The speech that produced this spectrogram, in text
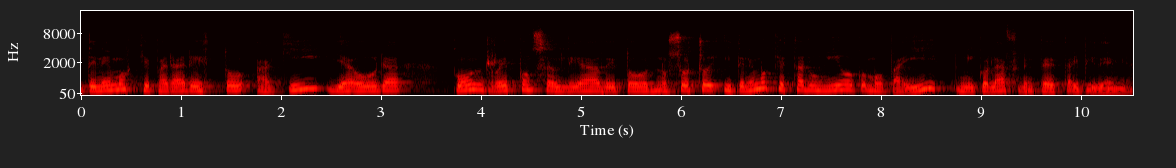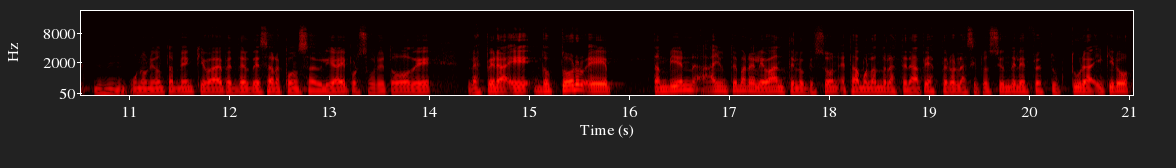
tenemos que parar esto aquí y ahora con responsabilidad de todos nosotros y tenemos que estar unidos como país, Nicolás, frente a esta epidemia. Una unión también que va a depender de esa responsabilidad y por sobre todo de la espera. Eh, doctor, eh, también hay un tema relevante, lo que son, estábamos hablando de las terapias, pero la situación de la infraestructura. Y quiero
